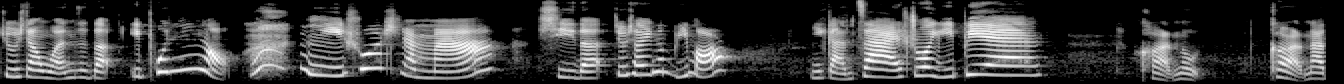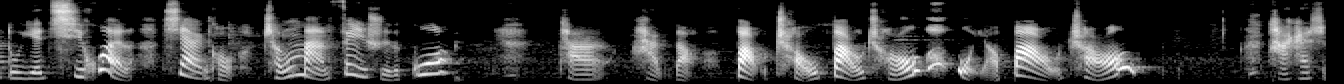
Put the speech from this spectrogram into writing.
就像蚊子的一泼尿？你说什么？细的就像一根鼻毛？你敢再说一遍？”科尔诺，科尔纳杜耶气坏了，像一口盛满沸水的锅。他喊道：“报仇！报仇！我要报仇！”他开始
